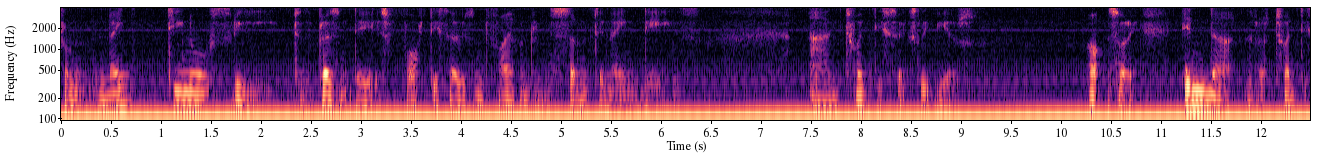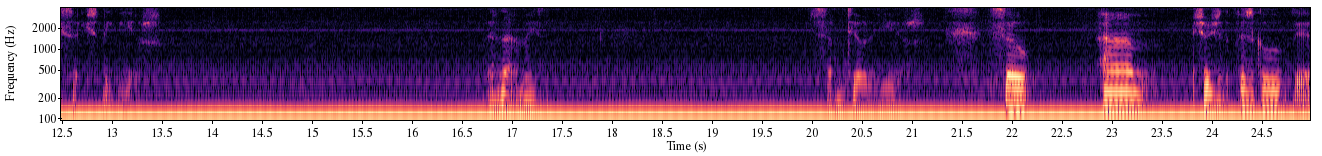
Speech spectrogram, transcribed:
from 1903 to the present day is 40,579 days and 26 leap years. Oh, sorry, in that there are 26 leap years. Isn't that amazing? 70 odd years. So, um, shows you the physical, the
